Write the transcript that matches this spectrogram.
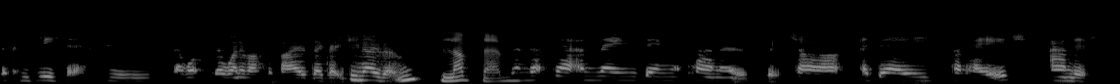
The Completist, who they're, they're one of our suppliers. They're great. Do you know them? Love them. And they're amazing planners, which are a day per page and it's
